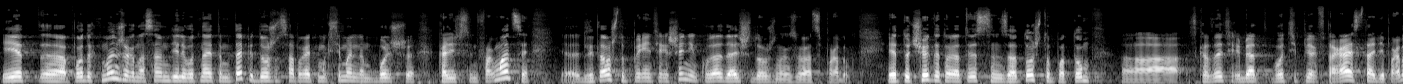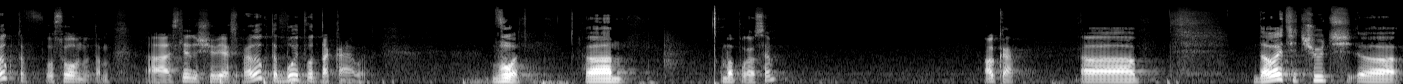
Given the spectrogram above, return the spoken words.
И этот продукт менеджер на самом деле вот на этом этапе должен собрать максимально большее количество информации э, для того, чтобы принять решение, куда дальше должен развиваться продукт. И это тот человек, который ответственен за то, чтобы потом а, сказать, ребят, вот теперь вторая стадия продуктов, условно там, а, следующая версия продукта будет вот такая вот. Вот. Ам, Вопросы? Окей. А, Давайте чуть а,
